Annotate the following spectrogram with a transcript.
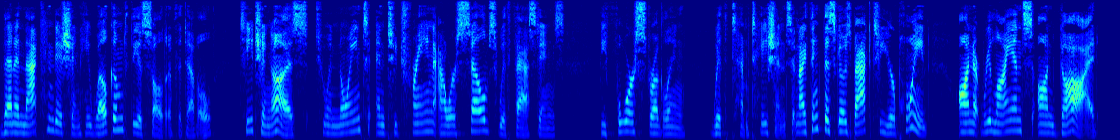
Then, in that condition, he welcomed the assault of the devil, teaching us to anoint and to train ourselves with fastings before struggling with temptations. And I think this goes back to your point on reliance on God.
